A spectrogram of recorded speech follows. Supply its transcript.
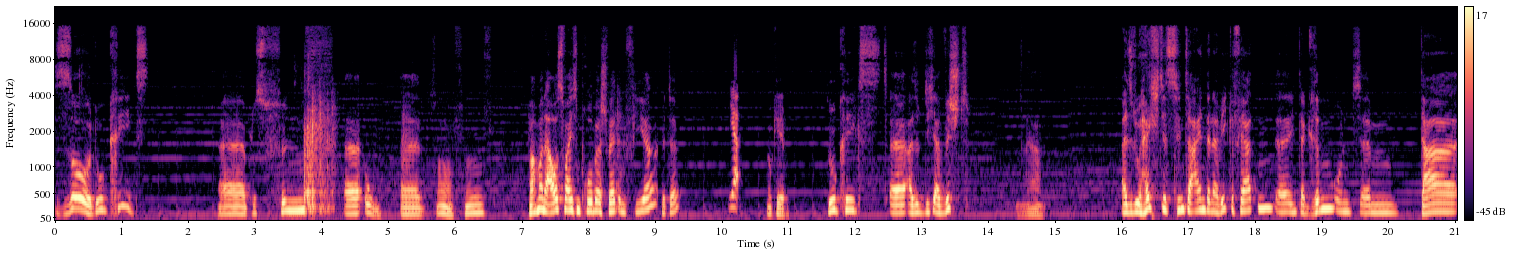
So, du kriegst. Äh, plus 5. Äh, oh. Äh, so, 5. Mach mal eine Ausweichenprobe, erschwert um 4, bitte. Ja. Okay. Du kriegst, äh, also dich erwischt. Ja. Also du hechtest hinter einen deiner Weggefährten, äh, hinter Grimm und ähm, da,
